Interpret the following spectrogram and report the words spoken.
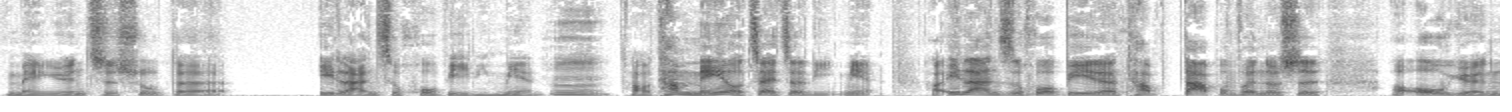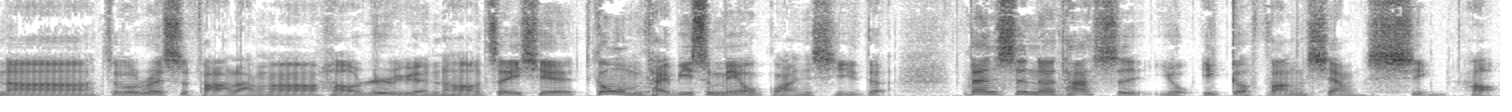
美元指数的一篮子货币里面。嗯，好，它没有在这里面。好，一篮子货币呢，它大部分都是呃欧元呐，这个瑞士法郎啊，好，日元哈，这一些跟我们台币是没有关系的。但是呢，它是有一个方向性。好，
